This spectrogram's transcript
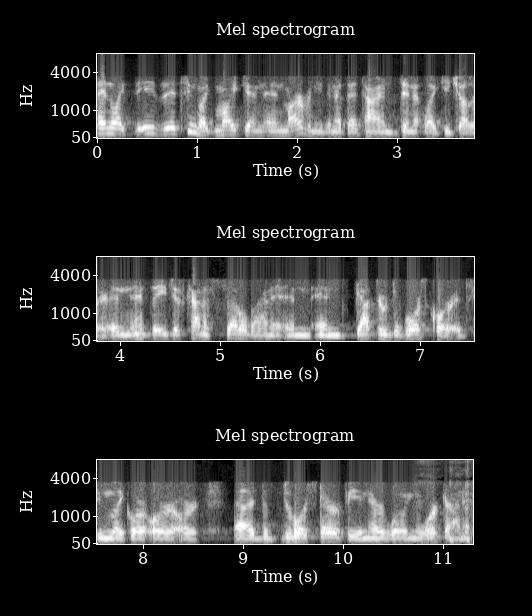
And like it, it seemed like Mike and, and Marvin even at that time didn't like each other, and they just kind of settled on it and and got through divorce court. It seemed like, or or, or uh, d- divorce therapy, and they were willing to work on it.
